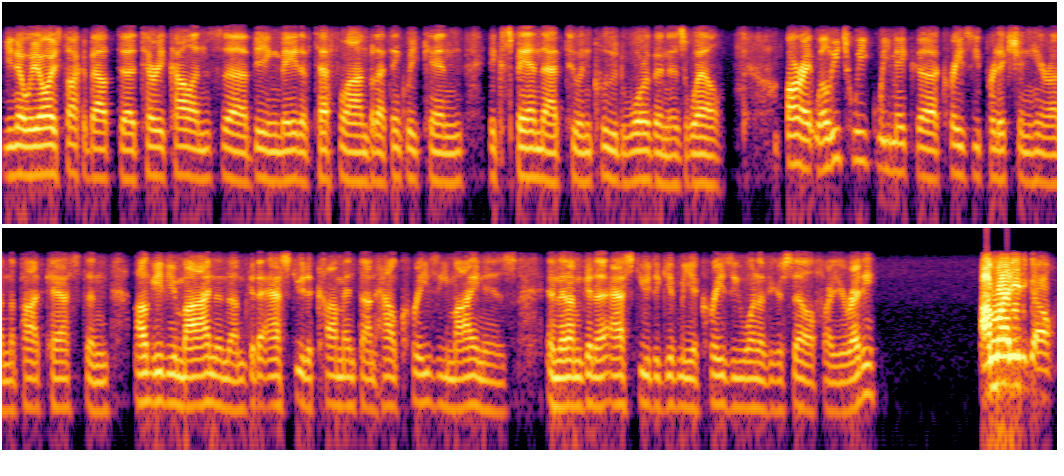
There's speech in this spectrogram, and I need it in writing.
You know, we always talk about uh, Terry Collins uh, being made of Teflon, but I think we can expand that to include Warthen as well. All right. Well, each week we make a crazy prediction here on the podcast, and I'll give you mine, and I'm going to ask you to comment on how crazy mine is, and then I'm going to ask you to give me a crazy one of yourself. Are you ready? I'm ready to go.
